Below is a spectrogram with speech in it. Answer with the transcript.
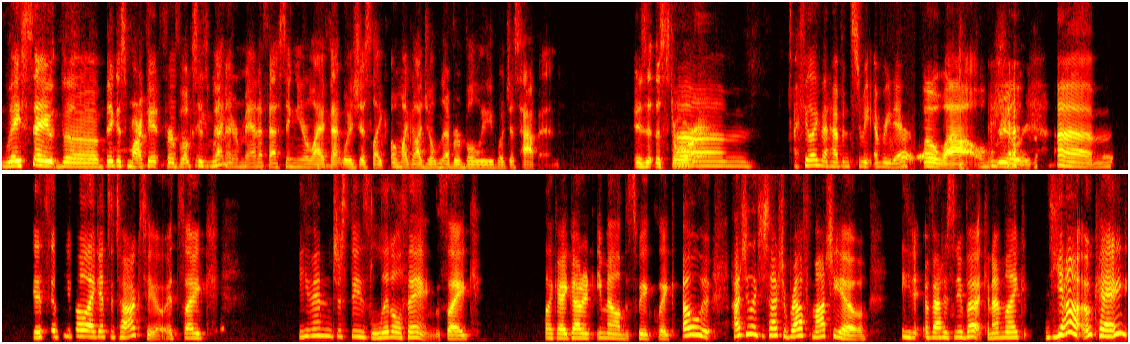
they say the biggest market for books is when you're manifesting in your life that was just like, oh my God, you'll never believe what just happened. Is it the store? Um, I feel like that happens to me every day. Oh wow, really? um, it's the people I get to talk to. It's like even just these little things, like like I got an email this week, like, oh, how'd you like to talk to Ralph Macchio? about his new book. And I'm like, yeah, okay.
